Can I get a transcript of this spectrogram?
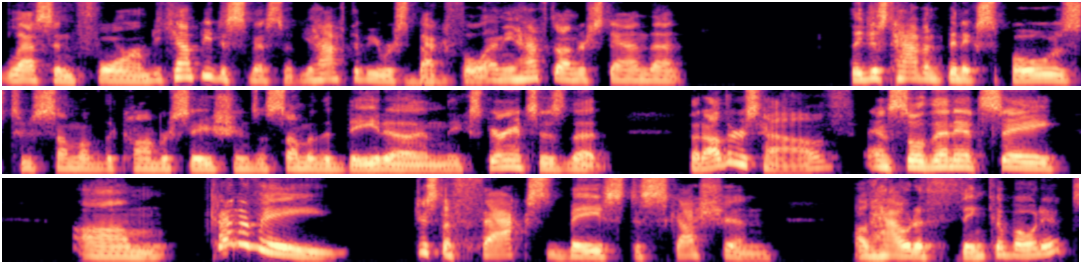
less informed. You can't be dismissive. You have to be respectful and you have to understand that they just haven't been exposed to some of the conversations and some of the data and the experiences that that others have. And so then it's a um, kind of a just a facts based discussion of how to think about it.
